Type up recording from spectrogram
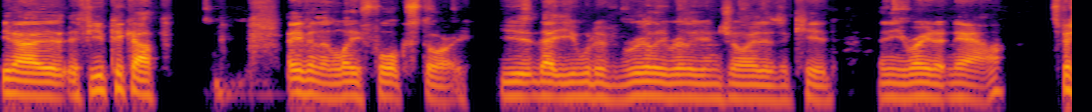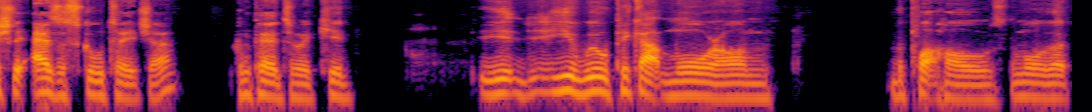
you know, if you pick up even a Lee Falk story you, that you would have really, really enjoyed as a kid, and you read it now, especially as a school teacher compared to a kid, you you will pick up more on the plot holes, the more that,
